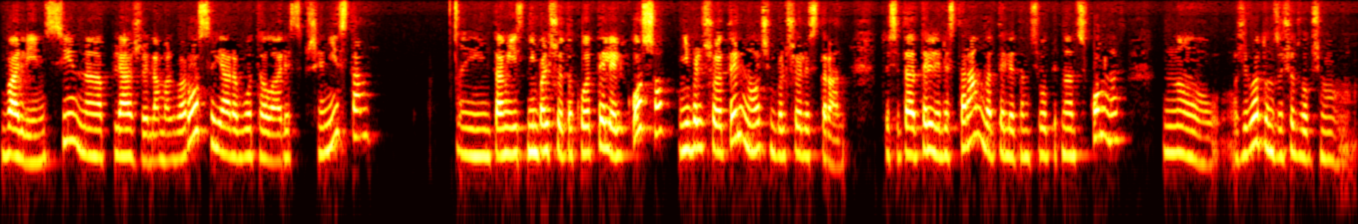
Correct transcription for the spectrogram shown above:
в Валенсии на пляже Ла Мальвароса. Я работала ресепшенистом. И там есть небольшой такой отель Эль Косо, небольшой отель, но очень большой ресторан. То есть это отель-ресторан, в отеле там всего 15 комнат, но живет он за счет, в общем,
